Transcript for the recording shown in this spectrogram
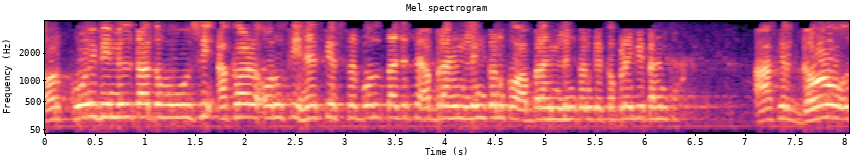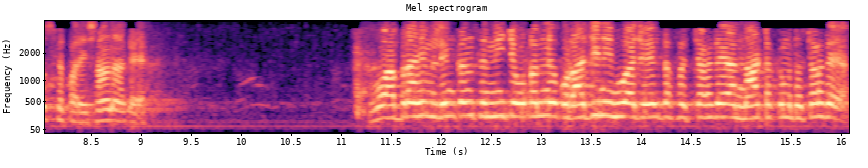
और कोई भी मिलता तो वो उसी अकड़ और उसी हैसियत से बोलता, जैसे अब्राहिम लिंकन को। अब्राहिम लिंकन के कपड़े भी पहनता। आखिर गाँव उससे परेशान आ गया। वो अब्राहिम लिंकन से नीचे उतरने को राज़ी नहीं हुआ, जो एक दफे चढ़ गया, नाटक में तो चढ़ गया।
